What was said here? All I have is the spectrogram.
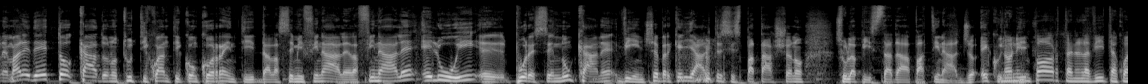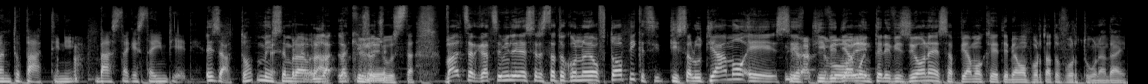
cane maledetto, cadono tutti quanti i concorrenti dalla semifinale alla finale e lui, eh, pur essendo un cane, vince perché gli altri si spatasciano sulla pista da pattinaggio. E quindi... Non importa nella vita quanto pattini, basta che stai in piedi. Esatto, mi sembra esatto, la, la, chiusa sì. giusta. Valzer, grazie mille di essere stato con noi off topic, ti, ti salutiamo e se grazie ti vediamo in televisione sappiamo che ti abbiamo portato fortuna, dai.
